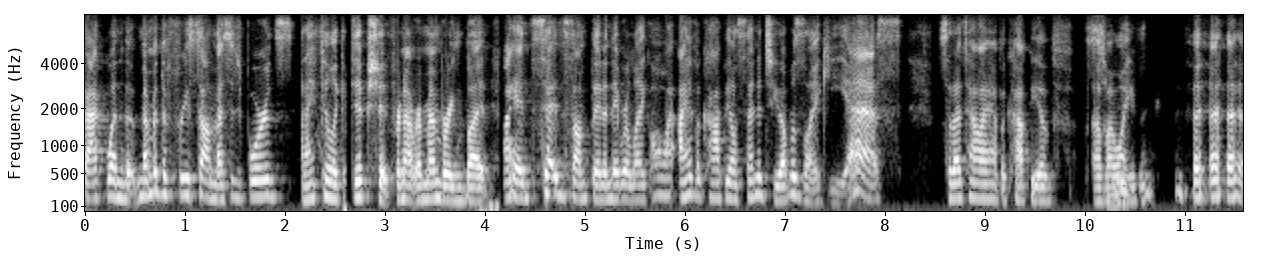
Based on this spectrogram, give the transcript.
back when the remember the freestyle message boards? And I feel like a dipshit for not remembering, but I had said something and they were like, Oh, I have a copy, I'll send it to you. I was like, Yes. So that's how I have a copy of, of I Want You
